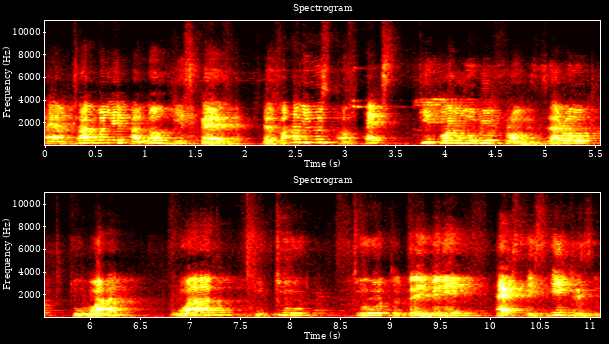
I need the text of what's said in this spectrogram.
I am traveling along this curve, the values of x keep on moving from 0 to 1, 1 to 2, 2 to 3, meaning x is increasing.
